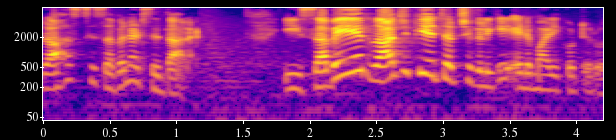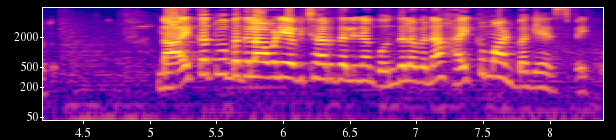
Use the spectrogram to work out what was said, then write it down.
ರಹಸ್ಯ ಸಭೆ ನಡೆಸಿದ್ದಾರೆ. ಈ ಸಭೆಯೇ ರಾಜಕೀಯ ಚರ್ಚೆಗಳಿಗೆ ಎಡೆಮಾಡಿಕೊಟ್ಟಿರುವುದು ನಾಯಕತ್ವ ಬದಲಾವಣೆಯ ವಿಚಾರದಲ್ಲಿನ ಗೊಂದಲವನ್ನು ಹೈಕಮಾಂಡ್ ಬಗೆಹರಿಸಬೇಕು.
